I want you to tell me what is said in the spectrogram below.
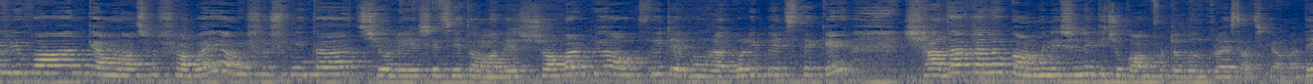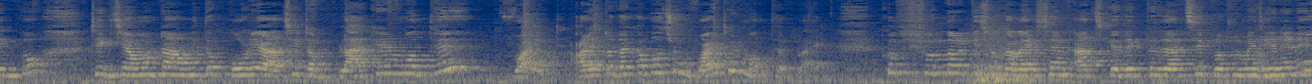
এভরিওয়ান কেমন আছো সবাই? আমি সুস্মিতা, চলে এসেছি তোমাদের সবার প্রিয় আউটফিট এবং রাগলি পেজ থেকে। সাদা কালো কম্বিনেশনে কিছু কমফোর্টেবল ড্রেস আজকে আমরা দেখব। ঠিক যেমনটা আমি তো পরে আছি, এটা ব্ল্যাকের মধ্যে। হোয়াইট আরেকটা দেখা বলছো হোয়াইটের মধ্যে ব্ল্যাক খুব সুন্দর কিছু কালেকশন আজকে দেখতে যাচ্ছি। প্রথমে জেনে নেই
